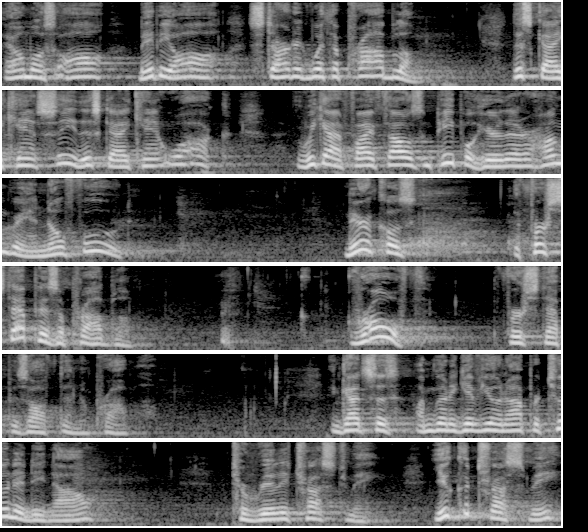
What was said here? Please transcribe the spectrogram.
They almost all, maybe all, started with a problem. This guy can't see, this guy can't walk. We got 5,000 people here that are hungry and no food. Miracles, the first step is a problem. Growth, the first step is often a problem. And God says, I'm going to give you an opportunity now to really trust me. You could trust me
